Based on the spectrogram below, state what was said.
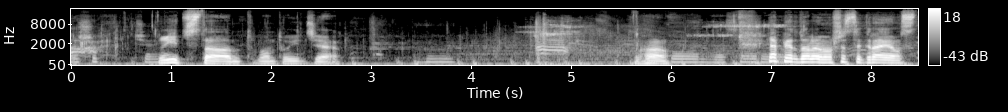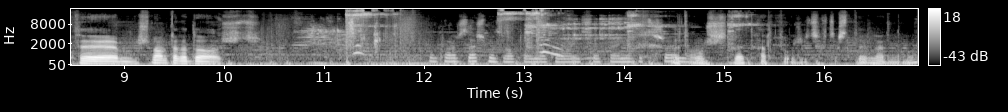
ale szybciej. No idź stąd, bo on tu idzie. Aha. Kurwa, serio. Ja pierdolę, no wszyscy grają z tym. Już mam tego dość. No patrz, zaś mnie złapał na to łańcucha i nie Ale to wytrzymał. muszę Red Heart użyć, chociaż tyle, no.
